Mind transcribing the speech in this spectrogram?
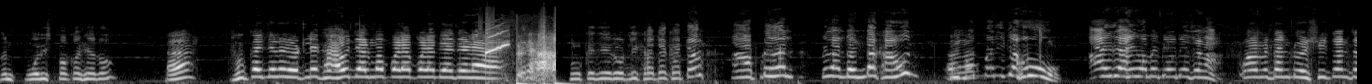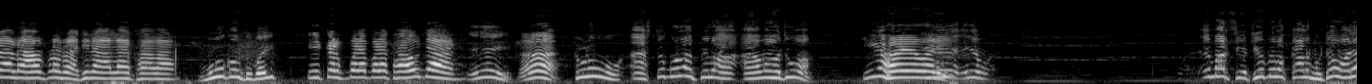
અને પોલીસ પકડશે તો? હા? હું કઈ જણે રોટલી ખાવ જાલમાં પડ્યા પડ્યા બે જણા. હું કઈ જે રોટલી ખાતા ખાતા આપણે પેલા દંડા ખાવું મરી જાઉં આઈ રહ્યા અમે બે બે જણા. અમે તને ડોસી તને ચાલે આપણને રાજીને આલા ખાવા. હું કહું છું ભાઈ એક પડા પડા ખાવ જાન. એ નહીં હા. થોડું આજ તો બોલો પેલો આવા જુઓ. કી હોય વળી? એ- માર શેઠિયો પેલો કાલ મૂઠો વળે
